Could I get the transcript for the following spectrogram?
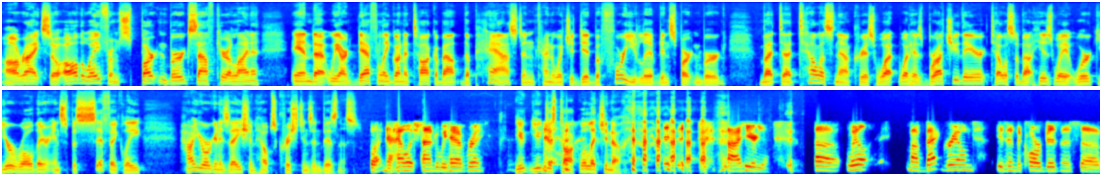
All right, so all the way from Spartanburg, South Carolina, and uh, we are definitely going to talk about the past and kind of what you did before you lived in Spartanburg. But uh, tell us now, Chris, what, what has brought you there? Tell us about His Way at Work, your role there, and specifically how your organization helps Christians in business. Well, now, how much time do we have, Ray? You you just talk. we'll let you know. I hear you. Uh, well, my background is in the car business. Uh,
